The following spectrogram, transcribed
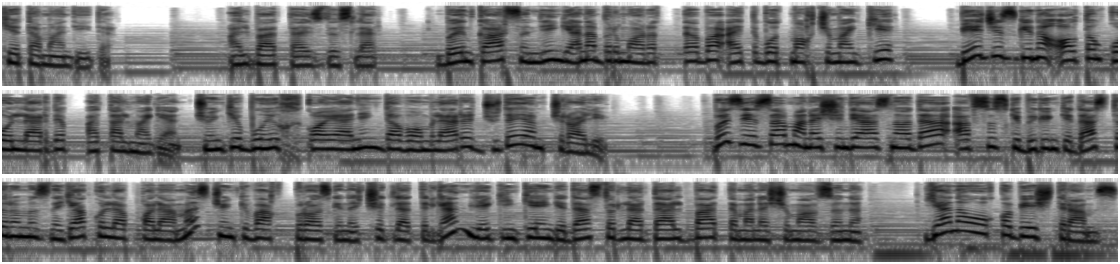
ketaman deydi albatta aziz do'stlar ben karsonning yana bir marotaba aytib o'tmoqchimanki bejizgina oltin qo'llar deb atalmagan chunki bu hikoyaning davomlari judayam chiroyli. Biz esa mana shunday asnoda afsuski bugungi dasturimizni yakunlab qolamiz chunki vaqt birozgina chetlatilgan lekin keyingi dasturlarda albatta mana shu mavzuni yana o'qib eshittiramiz.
